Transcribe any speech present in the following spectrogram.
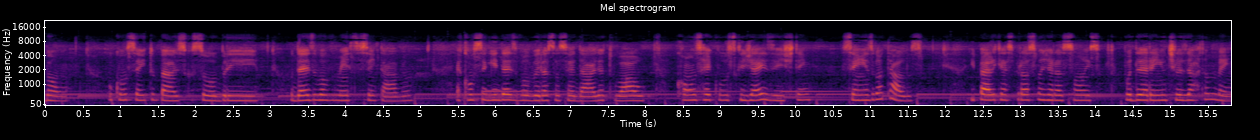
Bom, o conceito básico sobre o desenvolvimento sustentável é conseguir desenvolver a sociedade atual com os recursos que já existem sem esgotá-los e para que as próximas gerações poderem utilizar também.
